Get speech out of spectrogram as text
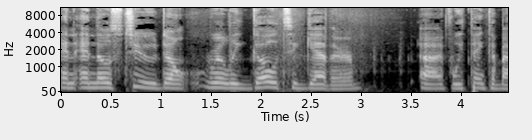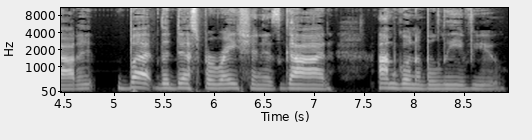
And, and those two don't really go together uh, if we think about it. But the desperation is God, I'm going to believe you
